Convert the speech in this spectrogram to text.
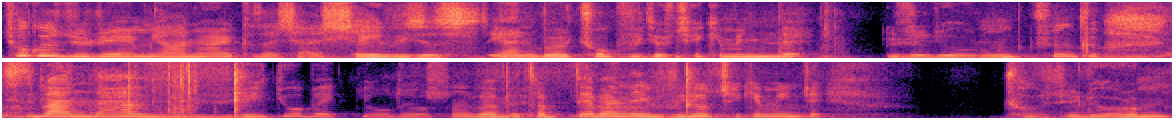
Çok özür dilerim yani arkadaşlar şey videosu yani böyle çok video çekemediğimde üzülüyorum. Çünkü siz benden video bekliyor oluyorsunuz ve tabii de ben de video çekemeyince çok üzülüyorum.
